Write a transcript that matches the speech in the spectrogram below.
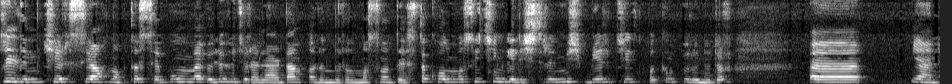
Cildin kir, siyah nokta, sebum ve ölü hücrelerden arındırılmasına destek olması için geliştirilmiş bir cilt bakım ürünüdür. Ee, yani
